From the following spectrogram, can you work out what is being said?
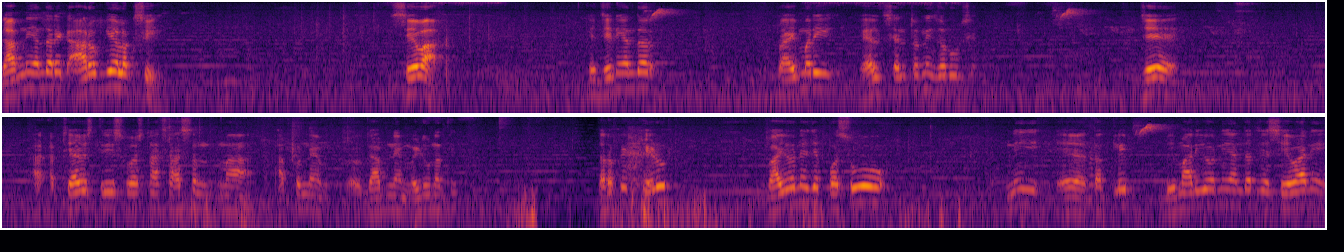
ગામની અંદર એક આરોગ્યલક્ષી સેવા કે જેની અંદર પ્રાઇમરી હેલ્થ સેન્ટરની જરૂર છે, જે અઠ્યાવીસ ત્રીસ વર્ષના શાસનમાં આપણને ગામને મળ્યું નથી. ધારો કે ખેડૂત ભાઈઓને જે પશુઓની તકલીફ, બીમારીઓની અંદર જે સેવાની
